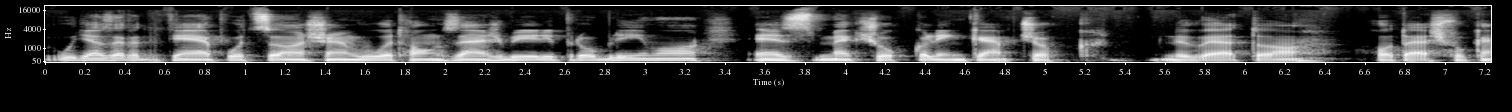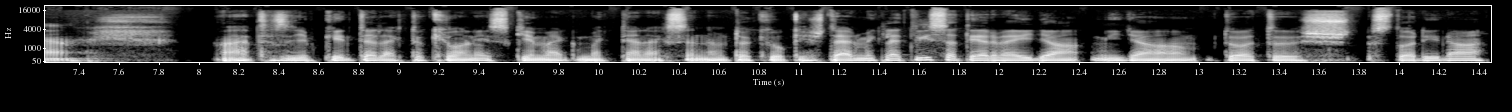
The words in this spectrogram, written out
ugye az eredeti airpods sem volt hangzásbéli probléma, ez meg sokkal inkább csak növelt a hatásfokán. Hát ez egyébként tényleg tök jól néz ki, meg, meg tényleg szerintem tök jó kis termék lett. Visszatérve így a, így a töltős sztorira,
